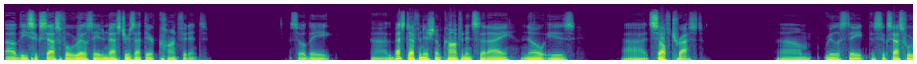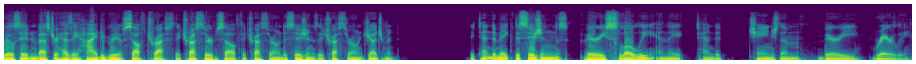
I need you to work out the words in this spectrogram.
of the successful real estate investor is that they're confident. So they, uh, the best definition of confidence that I know is uh, self trust. Um, real estate, a successful real estate investor has a high degree of self trust. They trust themselves, they trust their own decisions, they trust their own judgment. They tend to make decisions very slowly and they tend to change them very rarely.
